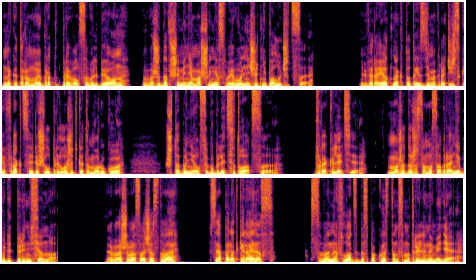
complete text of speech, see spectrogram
на котором мой брат отправился в Альбион, в ожидавшей меня машине своевольничать не получится. Вероятно, кто-то из демократической фракции решил приложить к этому руку, чтобы не усугублять ситуацию. Проклятие. Может, даже само собрание будет перенесено. «Ваше высочество! Вся в порядке, Райнос?» Свен и Флат с беспокойством смотрели на меня.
